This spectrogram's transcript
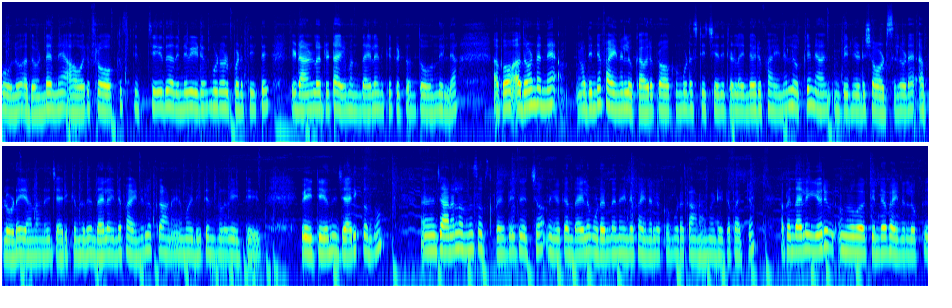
പോലും. അതുകൊണ്ട് തന്നെ ആ ഒരു ഫ്രോക്ക് സ്റ്റിച്ച് ചെയ്ത് അതിന്റെ വീഡിയോ കൂടെ ഉൾപ്പെടുത്തിയിട്ട് ഇടാനുള്ള ഒരു ടൈം എന്തായാലും എനിക്ക് കിട്ടുമെന്ന് തോന്നുന്നില്ല. അപ്പോൾ അതുകൊണ്ട് തന്നെ അതിന്റെ ഫൈനൽ ലുക്ക് ആ ഒരു ഫ്രോക്കും കൂടെ സ്റ്റിച്ച് ചെയ്തിട്ടുള്ളതിന്റെ ഒരു ഫൈനൽ ലുക്ക് ഞാൻ പിന്നീട് ഷോർട്സിലൂടെ അപ്ലോഡ് ചെയ്യാമെന്നാണ് വിചാരിക്കുന്നത്. എന്തായാലും അതിന്റെ ഫൈനൽ ലുക്ക് കാണാൻ വേണ്ടിയിട്ട് നിങ്ങൾ വെയിറ്റ് ചെയ്ത് വെയിറ്റ് ചെയ്യുമെന്ന് വിചാരിക്കുന്നു. ചാനൽ ഒന്ന് സബ്സ്ക്രൈബ് ചെയ്ത് വെച്ചോ. നിങ്ങൾക്ക് എന്തായാലും ഉടൻ തന്നെ അതിന്റെ ഫൈനൽ ലുക്കും കൂടെ കാണാൻ വേണ്ടിയിട്ട് പറ്റും. അപ്പോൾ എന്തായാലും ഈ ഒരു വർക്കിന്റെ ഫൈനൽ ലുക്ക്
